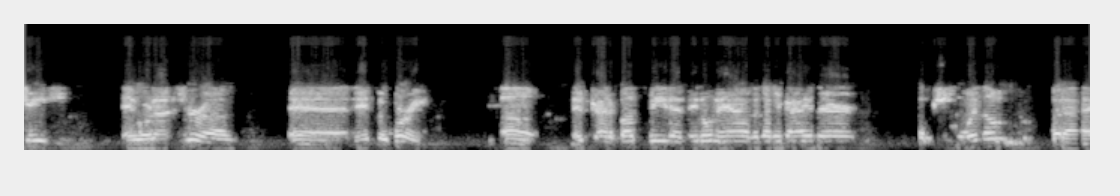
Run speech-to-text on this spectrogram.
shady, and we're not sure of, and it's a worry. Um, it kind of bugs me that they don't have another guy in there competing with them, but I,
